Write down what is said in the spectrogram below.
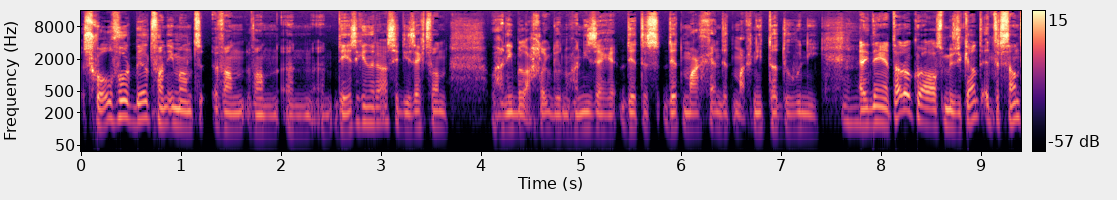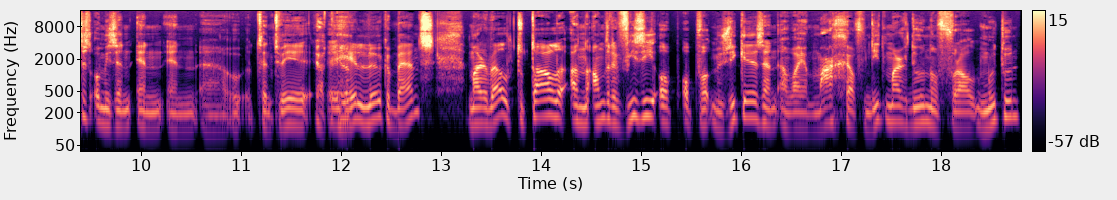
schoolvoorbeeld van iemand van, van een, een, deze generatie die zegt van, we gaan niet belachelijk doen, we gaan niet zeggen, dit, is, dit mag en dit mag niet, dat doen we niet. En ik denk dat dat ook wel als muzikant interessant is om eens in, in, in eh, het zijn twee Ja, heel leuke bands, maar wel totaal een andere visie op, op wat muziek is en, en wat je mag of niet mag doen, of vooral moet doen.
